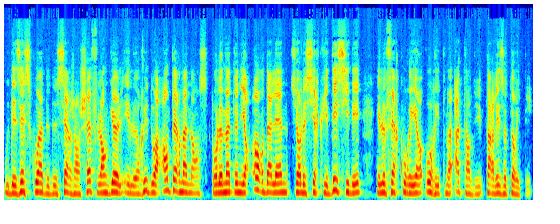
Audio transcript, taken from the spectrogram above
où des escouades de sergents-chefs l'engueulent et le rudoient en permanence pour le maintenir hors d'haleine sur le circuit décidé et le faire courir au rythme attendu par les autorités.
